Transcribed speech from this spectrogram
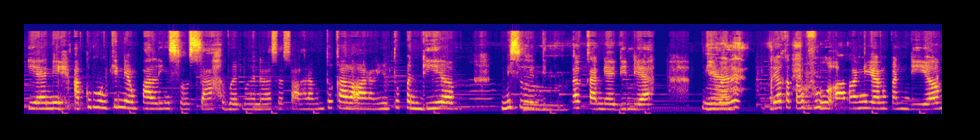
Iya nih, aku mungkin yang paling susah buat mengenal seseorang tuh kalau orangnya tuh pendiam. Ini sulit hmm. kan ya, Din ya. Iya. Gimana yeah. dia ketemu orang yang pendiam,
